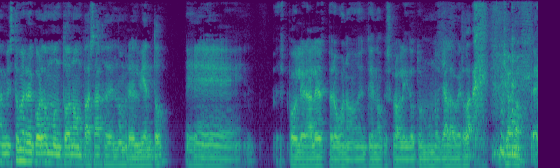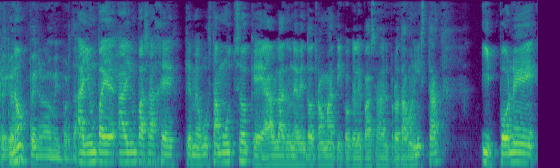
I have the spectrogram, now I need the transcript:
A mí esto me recuerda un montón a un pasaje del nombre del viento, eh, spoiler alert, pero bueno, entiendo que se lo ha leído todo el mundo ya, la verdad. Yo no, pero no, pero no me importa. Hay un, hay un pasaje que me gusta mucho que habla de un evento traumático que le pasa al protagonista y pone,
